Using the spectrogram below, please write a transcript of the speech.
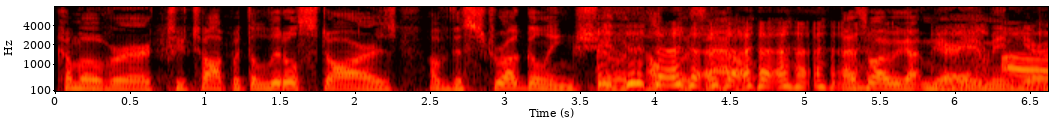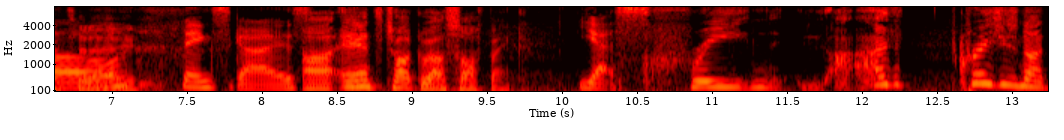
come over to talk with the little stars of the struggling show to help us out. That's why we got Miriam in here today, Thanks, guys. uh, and to talk about SoftBank. yes. Cra- I, crazy is not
